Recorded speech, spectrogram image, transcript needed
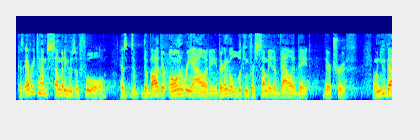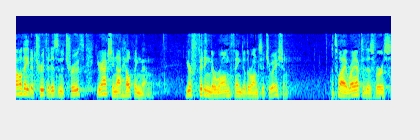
Because every time somebody who's a fool has d- divide their own reality, they're going to go looking for somebody to validate their truth. And when you validate a truth that isn't a truth, you're actually not helping them. You're fitting the wrong thing to the wrong situation. That's why right after this verse,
